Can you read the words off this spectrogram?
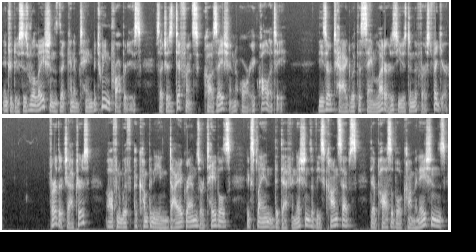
introduces relations that can obtain between properties, such as difference, causation, or equality. These are tagged with the same letters used in the first figure. Further chapters, often with accompanying diagrams or tables, explain the definitions of these concepts, their possible combinations,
